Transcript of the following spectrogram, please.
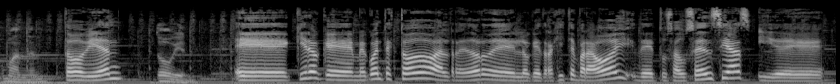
¿Cómo, andan? ¿Todo bien? Todo bien. Eh, quiero que me cuentes todo alrededor de lo que trajiste para hoy, de tus ausencias y de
